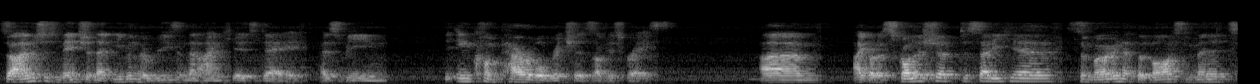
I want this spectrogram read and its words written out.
So I must just mention that even the reason that I'm here today has been the incomparable riches of his grace. Um, I got a scholarship to study here. Simone, at the last minute,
